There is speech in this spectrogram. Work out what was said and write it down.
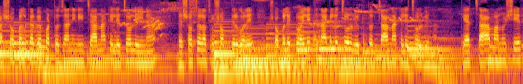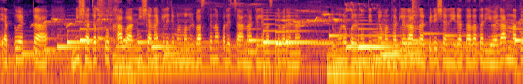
আর সকালকার ব্যাপার তো জানিনি, চা না খেলে চলেই না। সচরাচর শব্দের ঘরে সকালে টয়লেটে না গেলে চলবে, কিন্তু চা না খেলে চলবে না। কে চা মানুষের এত একটা নিশাযুক্ত খাবার, নিশা না খেলে যেমন মানুষ বাঁচতে না পারে, চা না খেলে বাঁচতে পারে না। তো মনে করেন, অতীত মেহমান থাকলে রান্নার পেরেশানিরা তাড়াতাড়ি হয়। রান্না তো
